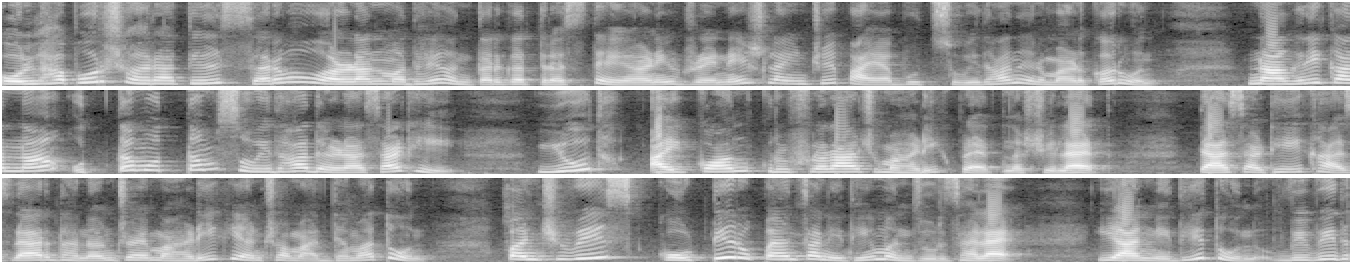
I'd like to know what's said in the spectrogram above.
कोल्हापूर शहरातील सर्व वॉर्डांमध्ये अंतर्गत रस्ते आणि ड्रेनेज लाईनची पायाभूत सुविधा निर्माण करून नागरिकांना उत्तमोत्तम सुविधा देण्यासाठी युथ आयकॉन कृष्णराज महाडिक प्रयत्नशील आहेत. त्यासाठी खासदार धनंजय महाडिक यांच्या माध्यमातून पंचवीस कोटी रुपयांचा निधी मंजूर झालाय. या निधीतून विविध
